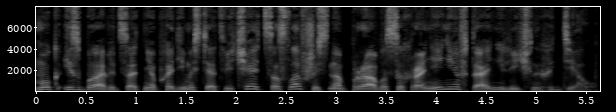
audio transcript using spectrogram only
мог избавиться от необходимости отвечать, сославшись на право сохранения в тайне личных дел.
